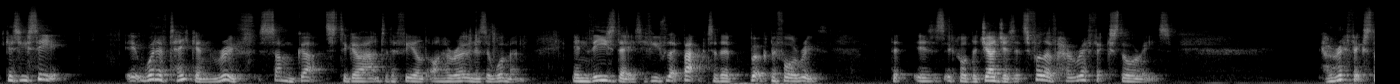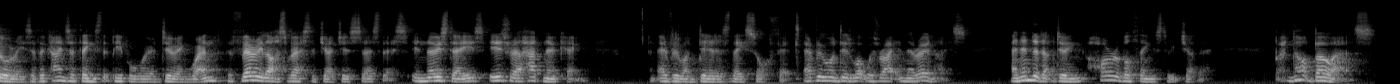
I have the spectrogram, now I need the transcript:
Because you see, it would have taken Ruth some guts to go out into the field on her own as a woman. In these days, if you flip back to the book before Ruth, that is it's called The Judges, it's full of horrific stories horrific stories of the kinds of things that people were doing when the very last verse of Judges says this In those days, Israel had no king, and everyone did as they saw fit. Everyone did what was right in their own eyes, and ended up doing horrible things to each other. But not Boaz.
